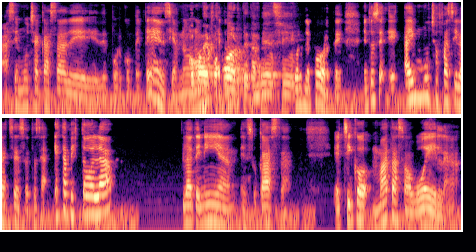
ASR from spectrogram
hacen mucha casa de, por competencia, ¿no? Como deporte también, sí. Por deporte. Entonces, eh, hay mucho fácil acceso. Entonces, esta pistola la tenía en su casa. El chico mata a su abuela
